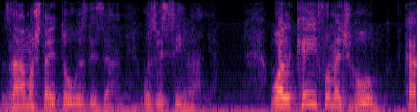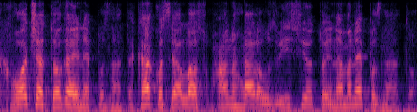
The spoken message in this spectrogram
Znamo šta je to uzdizanje, uzvisivanje. Wal kayfu majhul. Kakvoća toga je nepoznata. Kako se Allah subhanahu wa taala uzvisio, to je nama nepoznato.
